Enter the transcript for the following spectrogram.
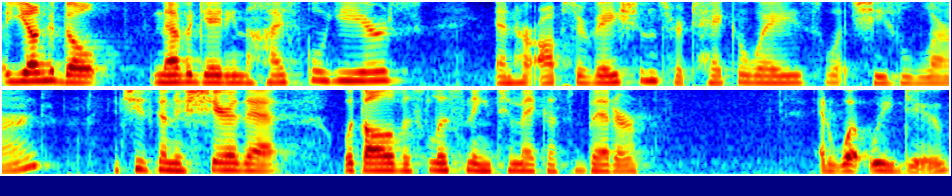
a young adult navigating the high school years and her observations, her takeaways, what she's learned. And she's going to share that with all of us listening to make us better at what we do,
